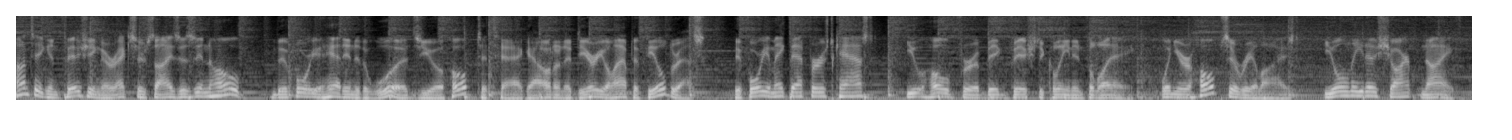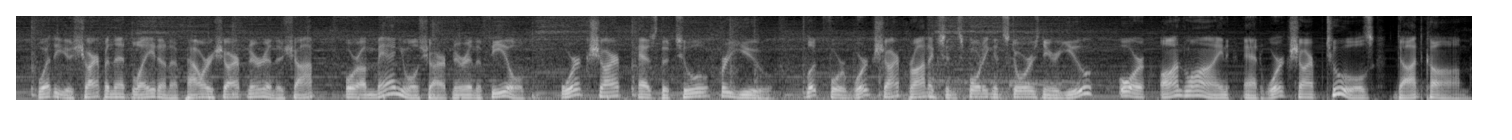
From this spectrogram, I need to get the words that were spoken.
Hunting and fishing are exercises in hope. Before you head into the woods, you hope to tag out on a deer you'll have to field dress. Before you make that first cast, you hope for a big fish to clean and fillet. When your hopes are realized, you'll need a sharp knife. Whether you sharpen that blade on a power sharpener in the shop or a manual sharpener in the field, Work Sharp has the tool for you. Look for Work Sharp products in sporting goods stores near you or online at worksharptools.com.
